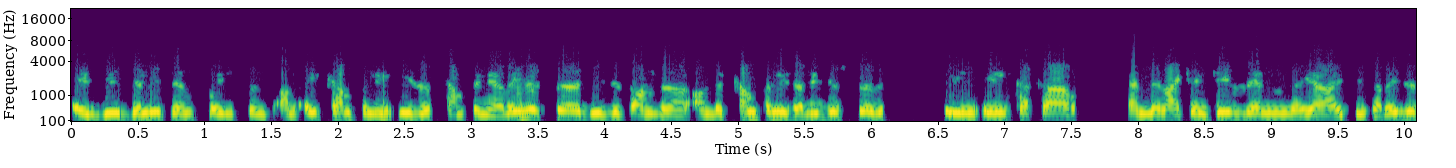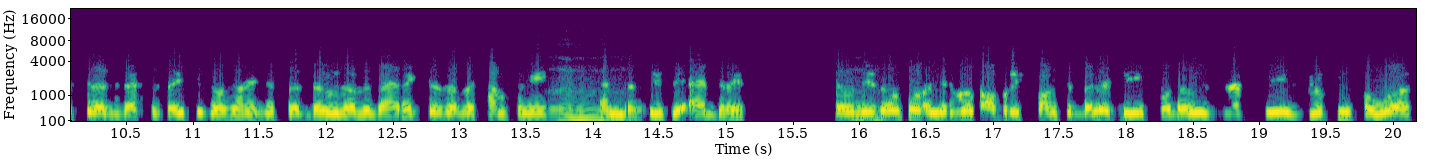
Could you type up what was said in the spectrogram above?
a due diligence, for instance, on a company. Is this company registered? Is it on the on the companies registered in, in Qatar? And then I can give them, yeah, it is registered. That's the date it was registered. Those are the directors of the company, mm-hmm. and this is the address. So mm-hmm. there's also a level of responsibility for those that is looking for work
